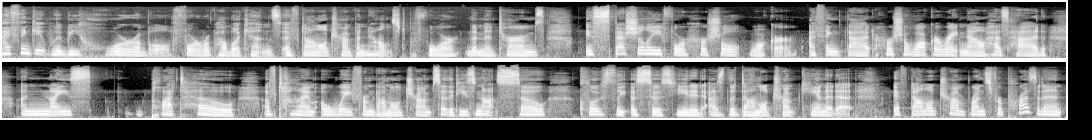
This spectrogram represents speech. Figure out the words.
I think it would be horrible for Republicans if Donald Trump announced before the midterms, especially for Herschel Walker. I think that Herschel Walker right now has had a nice plateau of time away from Donald Trump so that he's not so closely associated as the Donald Trump candidate. If Donald Trump runs for president,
